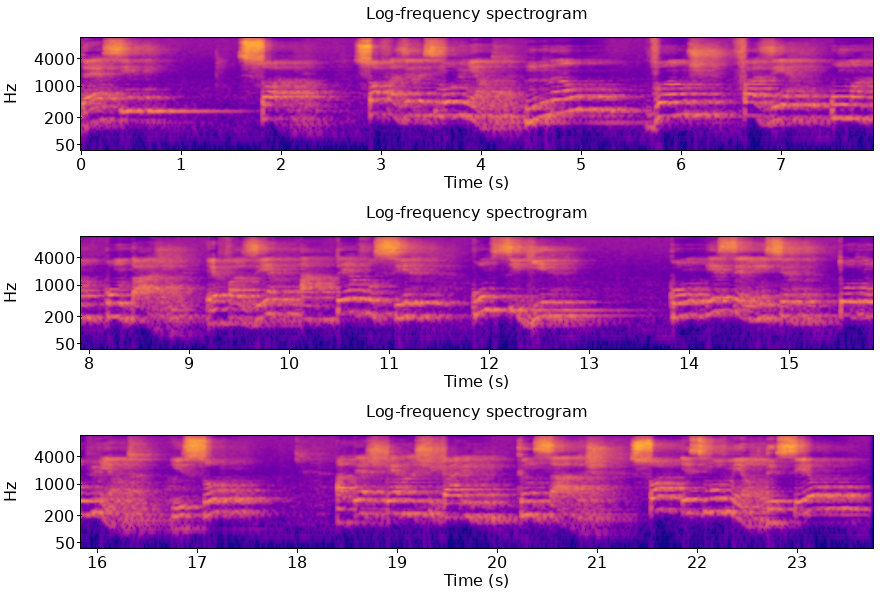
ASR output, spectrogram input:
Desce, sobe. Só fazendo esse movimento. Não vamos fazer uma contagem. É fazer até você conseguir com excelência todo o movimento. Isso até as pernas ficarem cansadas. Só esse movimento. Desceu,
